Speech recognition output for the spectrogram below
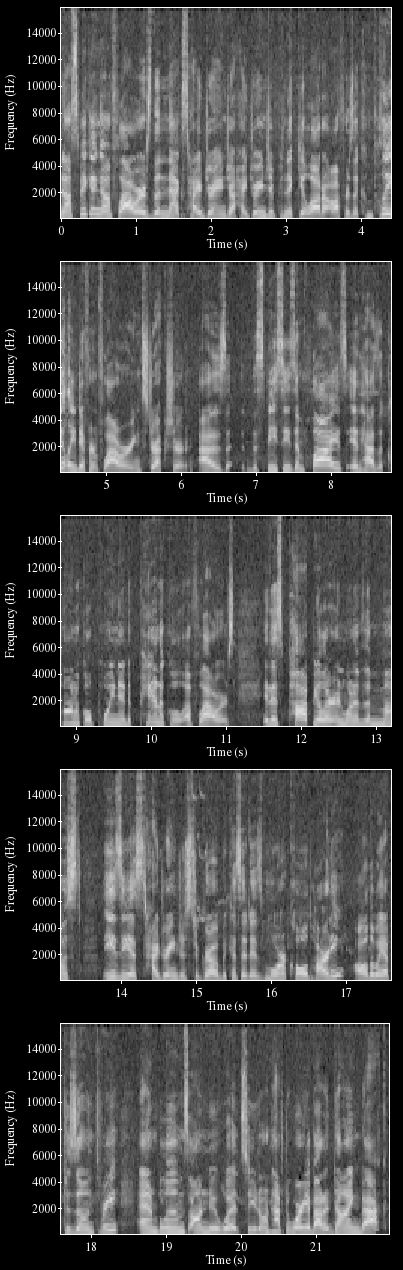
Now speaking of flowers, the next hydrangea, Hydrangea paniculata, offers a completely different flowering structure. As the species implies, it has a conical pointed panicle of flowers. It is popular and one of the most easiest hydrangeas to grow because it is more cold hardy all the way up to zone three and blooms on new wood. So you don't have to worry about it dying back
